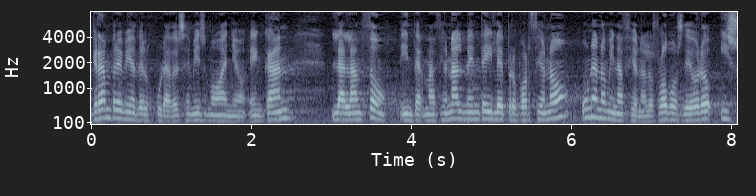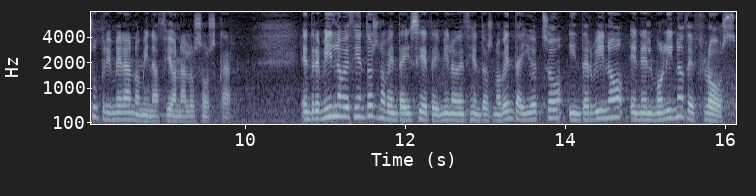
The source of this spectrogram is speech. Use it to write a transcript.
Gran Premio del Jurado ese mismo año en Cannes, la lanzó internacionalmente y le proporcionó una nominación a los Globos de Oro y su primera nominación a los Oscar. Entre 1997 y 1998 intervino en El Molino de Flos,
